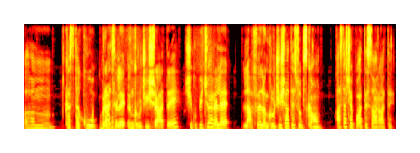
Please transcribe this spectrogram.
um, că stă cu brațele încrucișate și cu picioarele la fel încrucișate sub scaun. Asta ce poate să arate?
